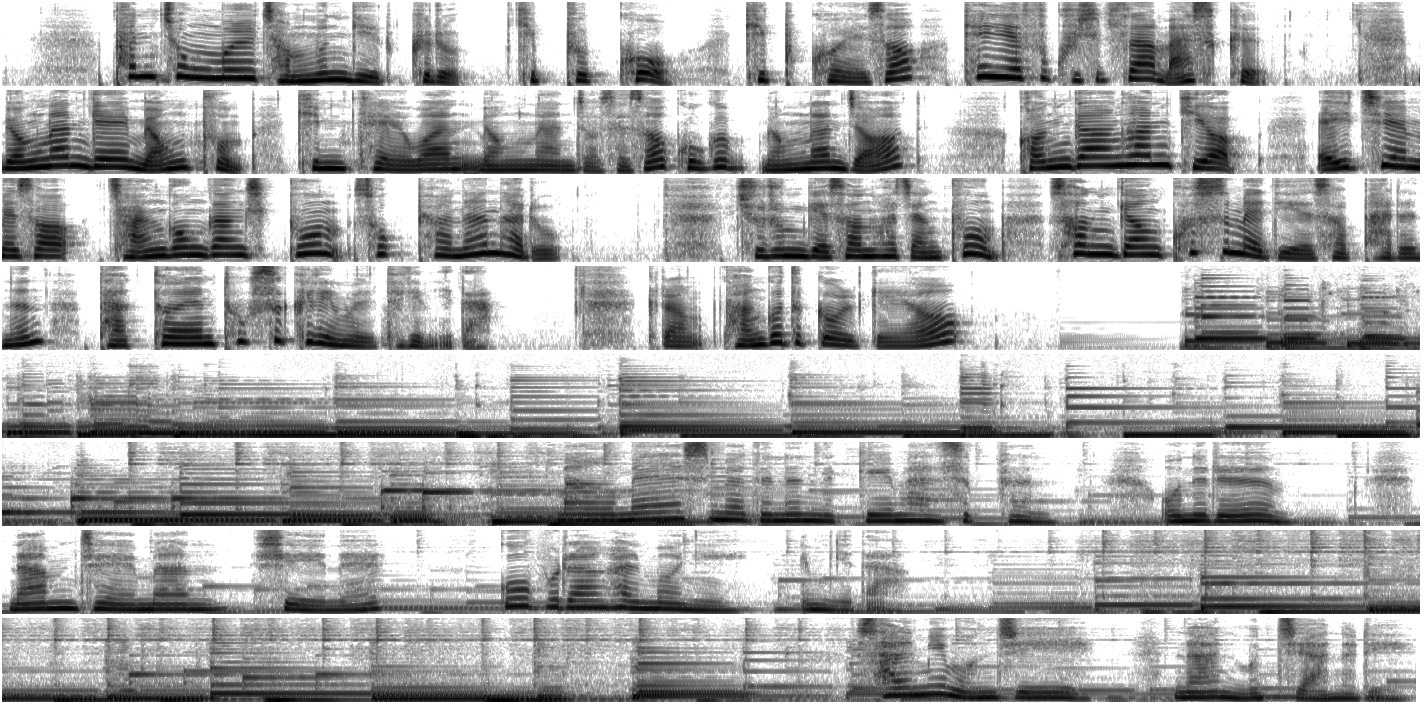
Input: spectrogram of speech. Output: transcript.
판촉물 전문 그룹 기프코, 기프코에서 KF94 마스크. 명란계의 명품 김태환 명란젓에서 고급 명란젓. 건강한 기업 HM에서 장건강식품 속 편한 하루. 주름 개선 화장품 선경 코스메디에서 바르는 닥터앤 톡스크림을 드립니다. 그럼 광고 듣고 올게요. 마음에 스며드는 느낌 한 스푼. 오늘은 남재만 시인의 꼬부랑 할머니입니다. 삶이 뭔지 난 묻지 않으리.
